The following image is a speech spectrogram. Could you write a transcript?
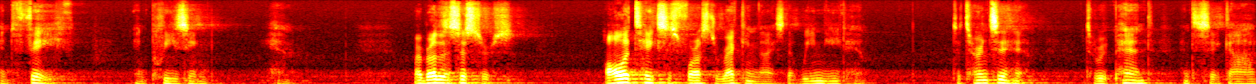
in faith in pleasing Him. My brothers and sisters, all it takes is for us to recognize that we need Him, to turn to Him, to repent, and to say, God,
